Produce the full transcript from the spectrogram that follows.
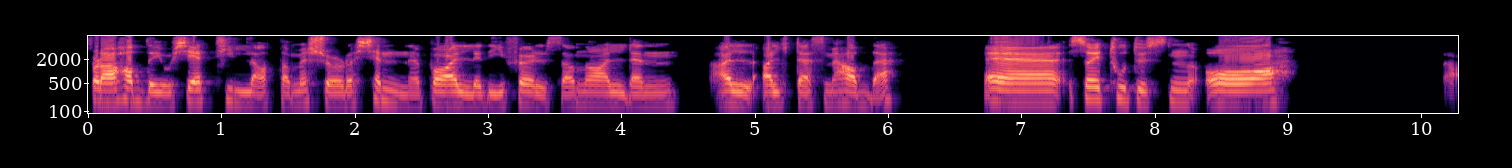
for da hadde jo ikke jeg tillata meg sjøl å kjenne på alle de følelsene og all den, all, alt det som jeg hadde. Eh, så i 2000 og ja,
